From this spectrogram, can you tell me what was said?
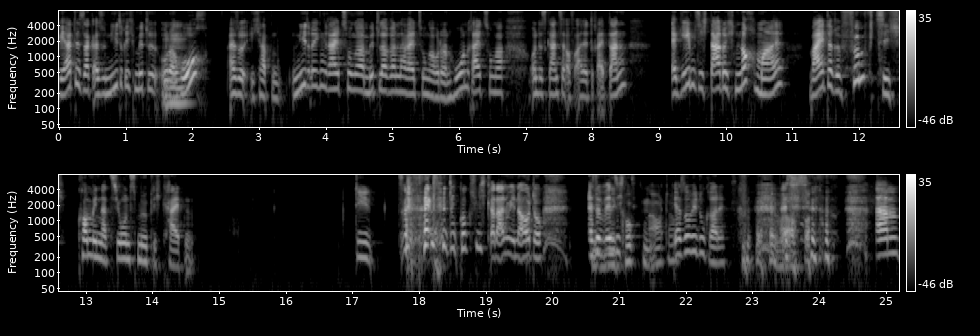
Werte, sag also niedrig, mittel oder hoch. Also ich habe einen niedrigen Reizhunger, mittleren Reizhunger oder einen hohen Reizhunger und das Ganze auf alle drei. Dann ergeben sich dadurch nochmal weitere 50 Kombinationsmöglichkeiten. Die du guckst mich gerade an wie ein Auto. Also wenn Wie sich guckt ein Auto? ja so wie du gerade. Wow. Ähm,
